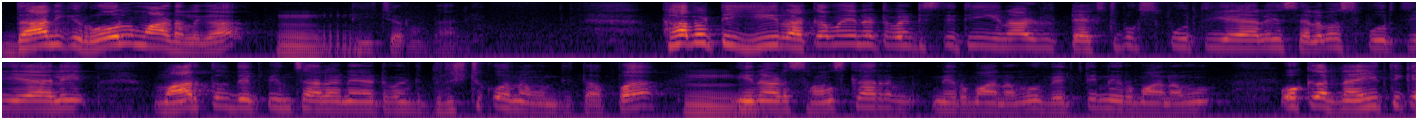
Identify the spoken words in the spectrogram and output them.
దానికి రోల్ మోడల్గా. టీచర్ ఉండాలి. కాబట్టి ఈ రకమైనటువంటి స్థితి ఈనాడు టెక్స్ట్ బుక్స్ పూర్తి చేయాలి సిలబస్ పూర్తి చేయాలి మార్కులు తెప్పించాలనేటువంటి దృష్టికోణం ఉంది తప్ప ఈనాడు సంస్కార నిర్మాణము వ్యక్తి నిర్మాణము ఒక నైతిక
